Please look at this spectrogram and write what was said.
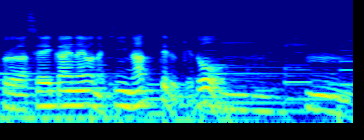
それが正解なような気になってるけど、うん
